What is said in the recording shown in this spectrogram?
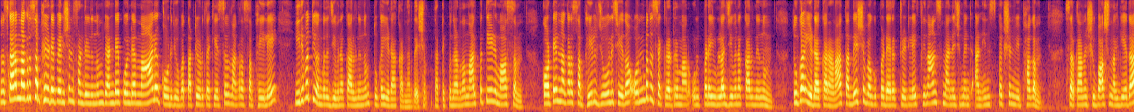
നമസ്കാരം. നഗരസഭയുടെ പെൻഷൻ ഫണ്ടിൽ നിന്നും രണ്ട് പോയിന്റ് നാല് കോടി രൂപ തട്ടിയെടുത്ത കേസിൽ നഗരസഭയിലെ ഇരുപത്തിയൊൻപത് ജീവനക്കാരിൽ നിന്നും തുക ഈടാക്കാൻ നിർദ്ദേശം. തട്ടിപ്പ് നടന്ന നാൽപ്പത്തിയേഴ് മാസം കോട്ടയം നഗരസഭയിൽ ജോലി ചെയ്ത ഒൻപത് സെക്രട്ടറിമാർ ഉൾപ്പെടെയുള്ള ജീവനക്കാരിൽ നിന്നും തുക ഈടാക്കാനാണ് തദ്ദേശ വകുപ്പ് ഡയറക്ടറേറ്റിലെ ഫിനാൻസ് മാനേജ്മെന്റ് ആൻഡ് ഇൻസ്പെക്ഷൻ വിഭാഗം സർക്കാരിന് ശുപാർശ നൽകിയത്.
